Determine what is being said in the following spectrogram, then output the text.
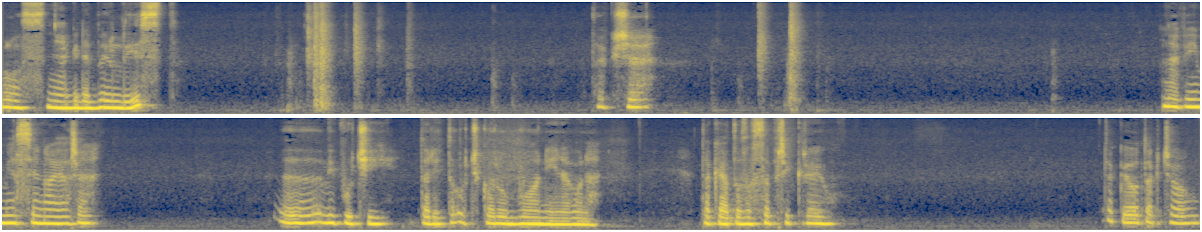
Vlastně, kde byl list. Takže nevím, jestli na jaře vypučí tady to očko rubovaný nebo ne. Tak já to zase přikryju. Tak jo, tak čau.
